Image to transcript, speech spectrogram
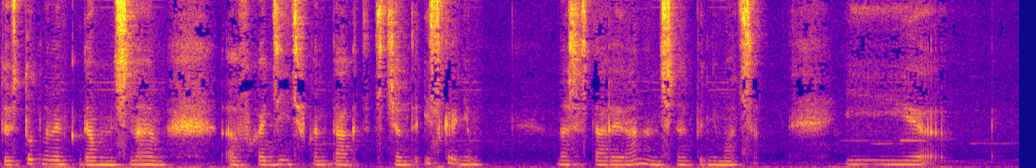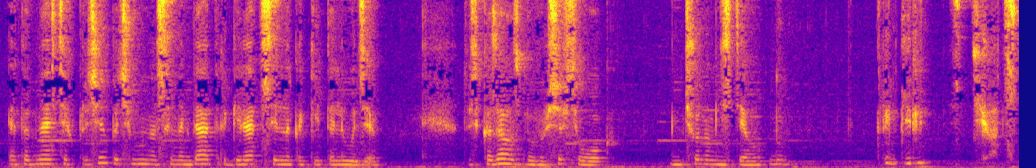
То есть тот момент, когда мы начинаем э, входить в контакт с чем-то искренним, наши старые раны начинают подниматься. И это одна из тех причин, почему нас иногда триггерят сильно какие-то люди. То есть, казалось бы, вообще все ок, ничего нам не сделал. Ну, триггерит пиздец.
